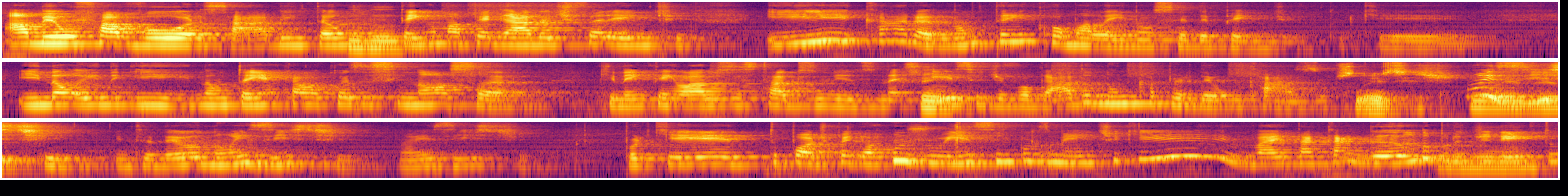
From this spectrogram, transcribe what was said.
a meu favor, sabe? Então tem uma pegada diferente. E, cara, não tem como a lei não ser depende, porque e não e, e não tem aquela coisa assim, nossa, que nem tem lá nos Estados Unidos, né? Sim. Esse advogado nunca perdeu um caso. Isso não existe. Não Não existe, entendeu? Não existe, não existe. Porque tu pode pegar um juiz simplesmente que vai estar cagando pro direito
